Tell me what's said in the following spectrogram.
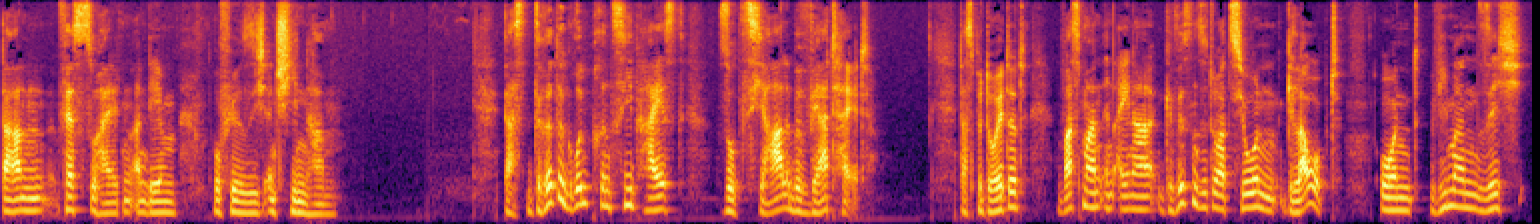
daran festzuhalten, an dem, wofür sie sich entschieden haben. Das dritte Grundprinzip heißt soziale Bewährtheit. Das bedeutet, was man in einer gewissen Situation glaubt und wie man sich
